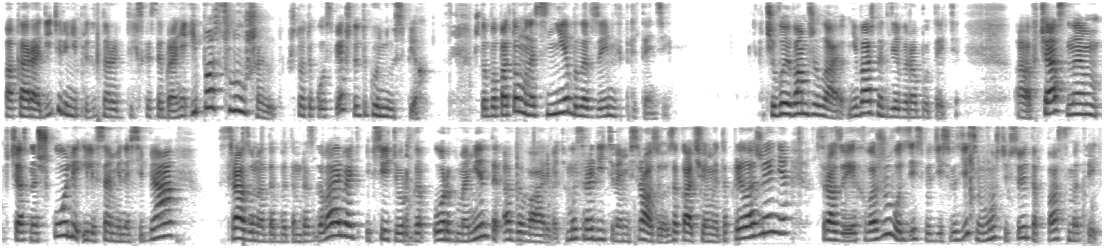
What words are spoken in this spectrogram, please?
пока родители не придут на родительское собрание и послушают, что такое успех, что такое неуспех, чтобы потом у нас не было взаимных претензий. Чего я вам желаю, неважно, где вы работаете. А, в, частном, в частной школе или сами на себя. Сразу надо об этом разговаривать и все эти орг-моменты оговаривать. Мы с родителями сразу закачиваем это приложение, сразу я их ввожу, вот здесь, вот здесь, вот здесь, вы можете все это посмотреть.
